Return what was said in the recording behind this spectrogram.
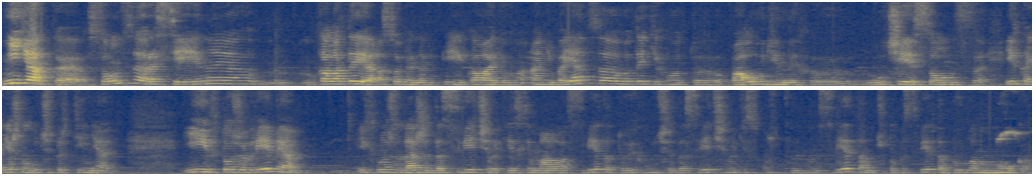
Не яркое солнце, рассеянное, Калатея особенно и калладиумы, они боятся вот этих вот э, полуденных э, лучей солнца. Их, конечно, лучше притенять. И в то же время их нужно даже досвечивать. Если мало света, то их лучше досвечивать искусственным светом, чтобы света было много.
